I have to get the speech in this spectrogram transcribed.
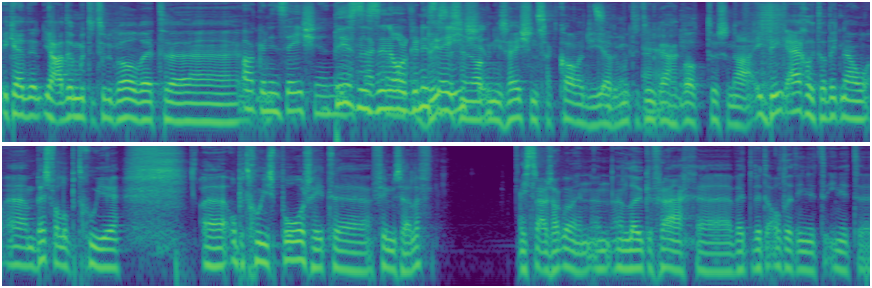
Ik heb, de, ja, er moet natuurlijk wel wat... Uh, organization. Business and organization. Business and organization psychology. Ja, er moet natuurlijk eigenlijk wel tussen. Nou, ik denk eigenlijk dat ik nou uh, best wel op het goede, uh, op het goede spoor zit, uh, vind mezelf. Is trouwens ook wel een, een, een leuke vraag. Uh, wat, wat altijd in het, in het uh,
